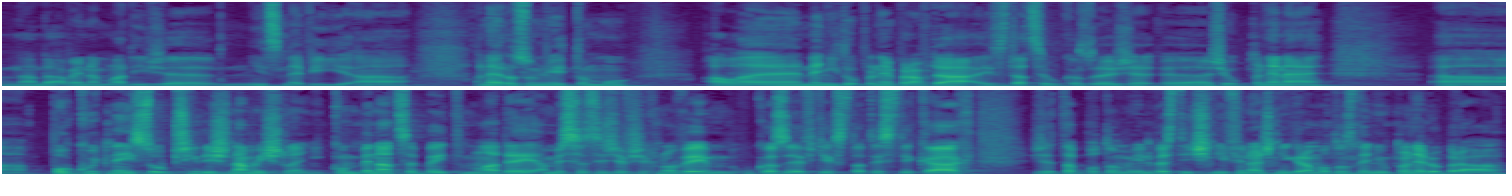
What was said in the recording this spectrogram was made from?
nadávají na mladý, že nic neví a, a nerozumějí tomu, ale není to úplně pravda, i zdat se ukazuje, že, že úplně ne pokud nejsou příliš namyšlení. Kombinace být mladý a myslet si, že všechno vím, ukazuje v těch statistikách, že ta potom investiční finanční gramotnost není úplně dobrá,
